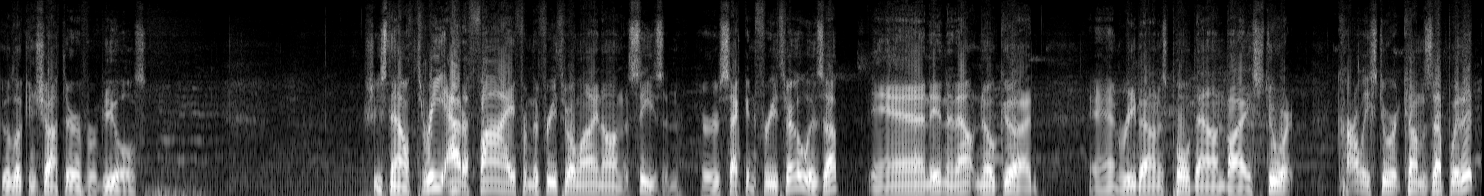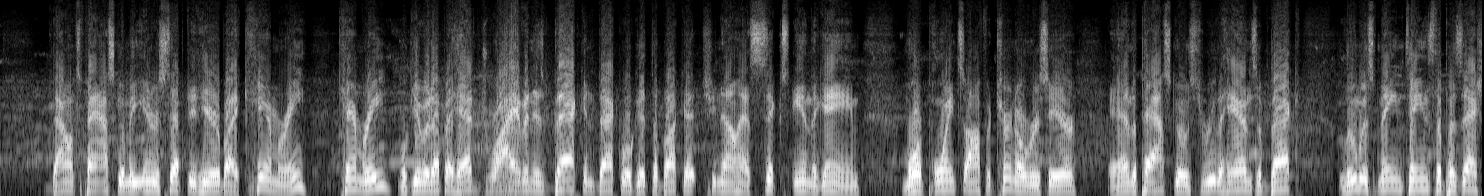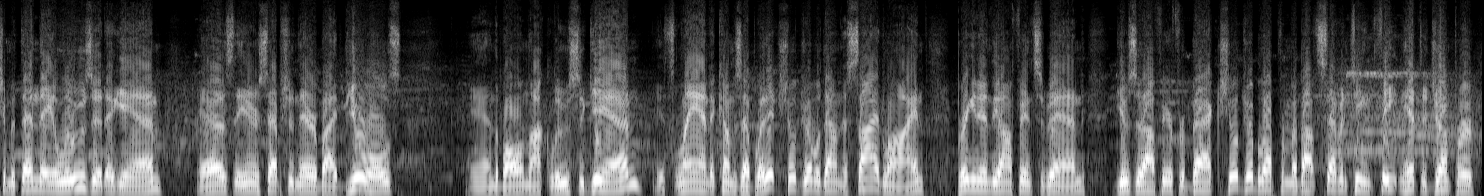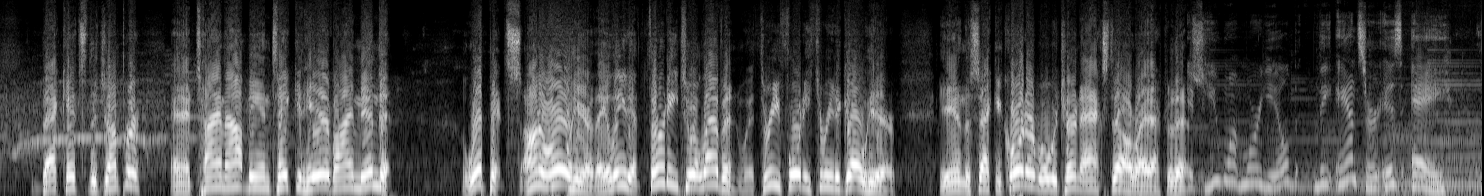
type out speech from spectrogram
Good looking shot there for Buells. She's now three out of five from the free throw line on the season. Her second free throw is up and in and out, no good. And rebound is pulled down by Stewart. Carly Stewart comes up with it. Bounce pass going to be intercepted here by Camry. Camry will give it up ahead, driving his back, and Beck will get the bucket. She now has six in the game. More points off of turnovers here, and the pass goes through the hands of Beck. Loomis maintains the possession, but then they lose it again as the interception there by Buells. And the ball knocked loose again. It's Land that comes up with it. She'll dribble down the sideline, bring it in the offensive end, gives it off here for Beck. She'll dribble up from about 17 feet and hit the jumper. Beck hits the jumper, and a timeout being taken here by Minden. Whippets on a roll here. They lead at 30 to 11 with 3:43 to go here in the second quarter. We'll return to Axtell right after this. If you want more yield, the answer is A.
